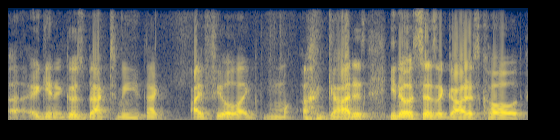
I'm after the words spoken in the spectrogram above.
Uh, again, it goes back to me like I feel like God is. You know, it says that God is called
